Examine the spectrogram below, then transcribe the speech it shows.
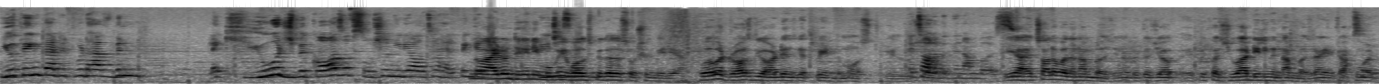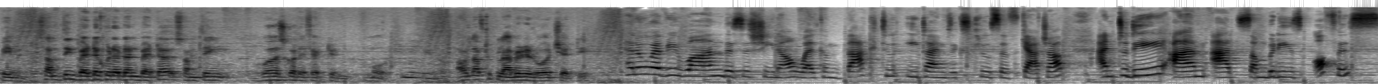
you think that it would have been like huge because of social media also helping No, it I don't think any movie works because of social media. Whoever draws the audience gets paid the most. You know. it's so- all about the numbers Yeah, it's all about the numbers, you know, because you're because you are dealing with numbers, right? You're talking about Absolutely. payment. Something better could have done better. Something worse got affected more. Hmm. You know, I would love to collaborate with Rohit Shetty. Hello everyone, this is Sheena. Welcome back to E Times exclusive catch up. And today I'm at somebody's office,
